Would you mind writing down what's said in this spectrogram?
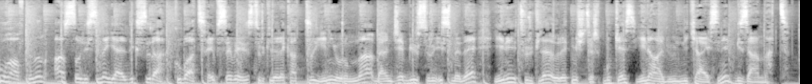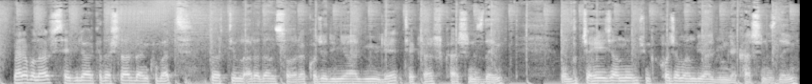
Bu haftanın az solistine geldik sıra. Kubat hep severiz türkülere kattığı yeni yorumla bence bir sürü isme de yeni türküler öğretmiştir. Bu kez yeni albümün hikayesini bize anlattı. Merhabalar sevgili arkadaşlar ben Kubat. 4 yıl aradan sonra Koca Dünya albümüyle tekrar karşınızdayım. Oldukça heyecanlıyım çünkü kocaman bir albümle karşınızdayım.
